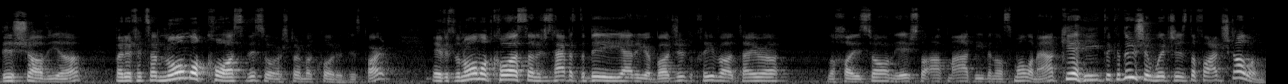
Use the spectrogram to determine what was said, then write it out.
Bishavia. But if it's a normal cost, this is what quoted this part. If it's a normal cost and it just happens to be out of your budget, Chiva Taira L'Chayisol Yesh La'af Ma'at, even a small amount, Kihi the Kedusha, which is the five shkalim.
